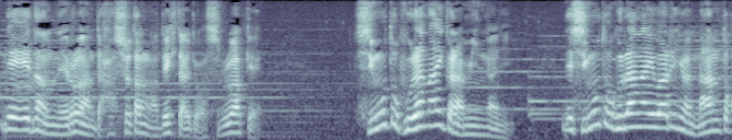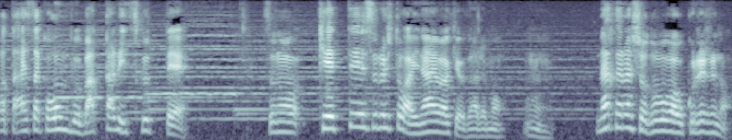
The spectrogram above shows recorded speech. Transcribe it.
うん。で、枝のネロなんてハッシュタグができたりとかするわけ。仕事振らないからみんなに。で、仕事振らない割にはなんとか対策本部ばっかり作って、その、決定する人はいないわけよ、誰も。うん。だから初動が遅れるの。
